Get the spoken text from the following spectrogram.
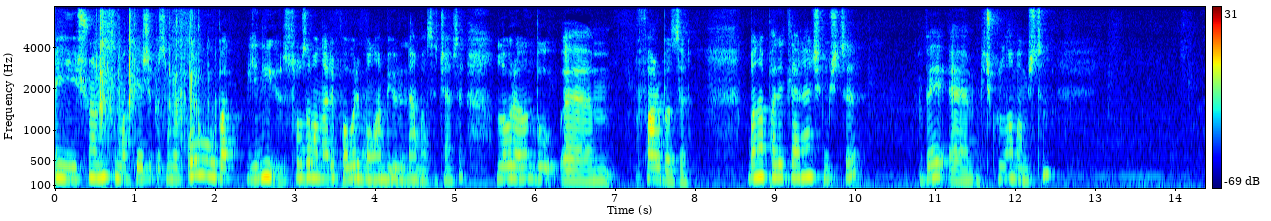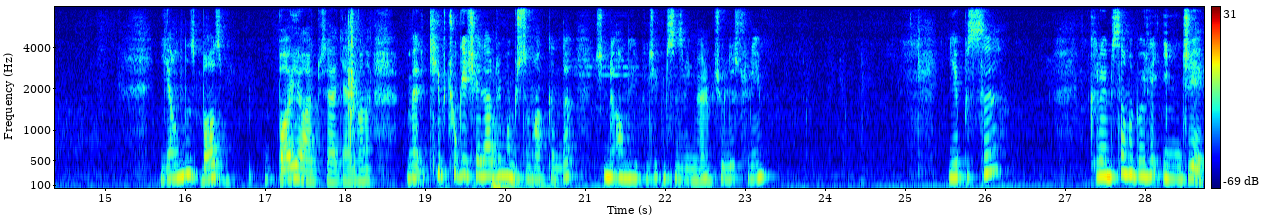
Ay, şu an nasıl makyaj yapasım yok. Oo bak yeni son zamanlarda favorim olan bir üründen bahsedeceğim size. L'Oreal'ın bu e, far bazı. Bana paletlerden çıkmıştı ve e, hiç kullanmamıştım. Yalnız baz bayağı güzel geldi bana. Ki çok iyi şeyler duymamıştım hakkında. Şimdi anlayabilecek misiniz bilmiyorum. Şöyle süreyim. Yapısı kremsi ama böyle ince.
